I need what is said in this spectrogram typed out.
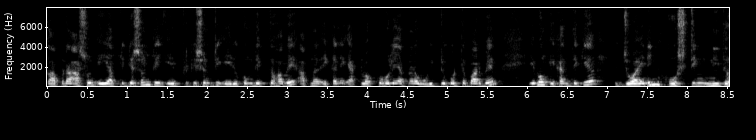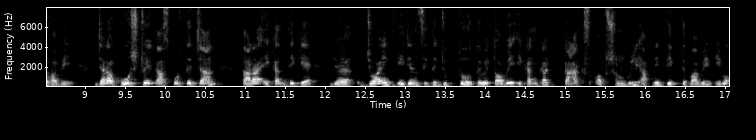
তো আপনারা আসুন, এই অ্যাপ্লিকেশনটি অ্যাপ্লিকেশনটি এরকম দেখতে হবে। আপনার এখানে এক লক্ষ হলে আপনারা উইথড্র করতে পারবেন এবং এখান থেকে জয়নিং হোস্টিং নিতে হবে। যারা হোস্ট হয়ে কাজ করতে চান তারা এখান থেকে জয়েন এজেন্সিতে যুক্ত হতে হবে। তবে এখানকার টাক্স অপশনগুলি আপনি দেখতে পাবেন এবং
